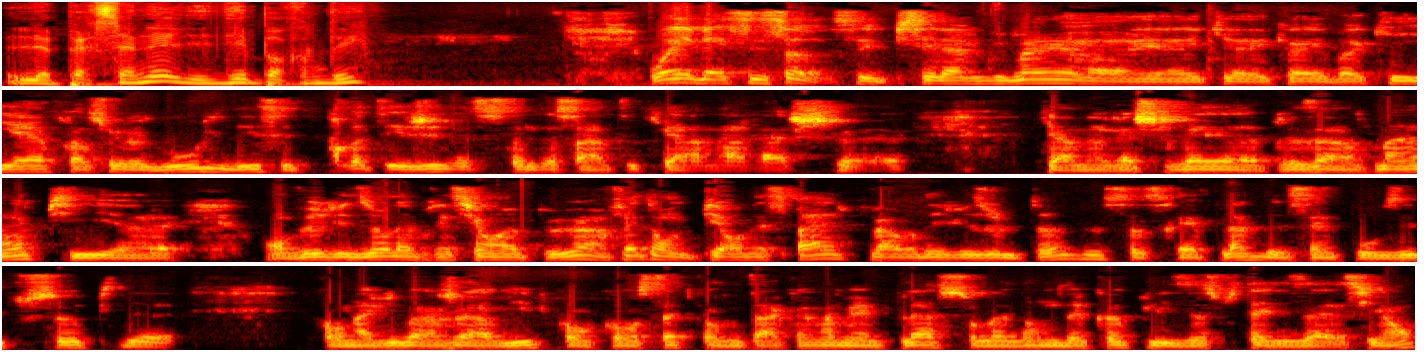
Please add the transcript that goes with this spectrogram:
le personnel est débordé. Oui, ben c'est ça. C'est l'argument qu'a évoqué hier François Legault. L'idée, c'est de protéger le système de santé qui en arrache qui en arracherait euh, présentement. Puis euh, on veut réduire la pression un peu. En fait, on, puis on espère qu'il va avoir des résultats. Là. Ce serait plate de s'imposer tout ça, puis de qu'on arrive en janvier et qu'on constate qu'on est encore en même place sur le nombre de cas et les hospitalisations.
